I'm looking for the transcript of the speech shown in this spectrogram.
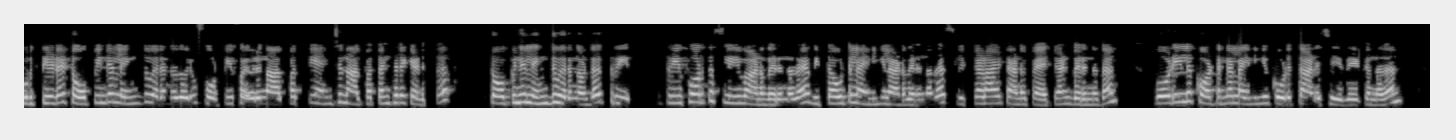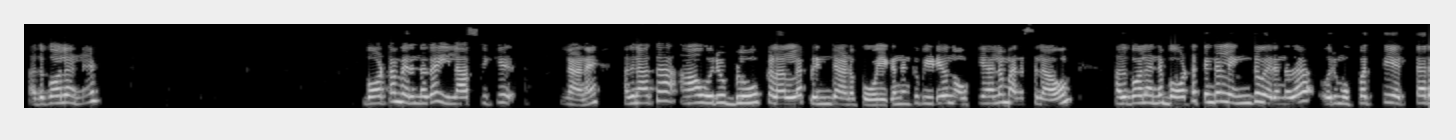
കുർത്തിയുടെ ടോപ്പിന്റെ ലെങ്ത് വരുന്നത് ഒരു ഫോർട്ടി ഫൈവ് ഒരു നാൽപ്പത്തി അഞ്ച് നാൽപ്പത്തി അഞ്ചരയ്ക്ക് അടുത്ത് ടോപ്പിന് ലെങ്ത് വരുന്നുണ്ട്. ത്രീ ത്രീ ഫോർത്ത് സ്ലീവ് ആണ് വരുന്നത്. വിത്തൗട്ട് ലൈനിങ്ങിലാണ് വരുന്നത്. സ്ലിറ്റഡ് ആയിട്ടാണ് പാറ്റേൺ വരുന്നത്. ബോഡിയിൽ കോട്ടന്റെ ലൈനിങ് കൊടുത്താണ് ചെയ്തേക്കുന്നത്. അതുപോലെ തന്നെ ബോട്ടം വരുന്നത് ഇലാസ്റ്റിക്കിലാണ് അതിനകത്ത് ആ ഒരു ബ്ലൂ കളറിലെ പ്രിന്റ് ആണ് പോയേക്കുന്നത്. നിങ്ങൾക്ക് വീഡിയോ നോക്കിയാലും മനസ്സിലാവും. അതുപോലെ തന്നെ ബോട്ടത്തിന്റെ ലെങ്ത് വരുന്നത് ഒരു മുപ്പത്തി എട്ടര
